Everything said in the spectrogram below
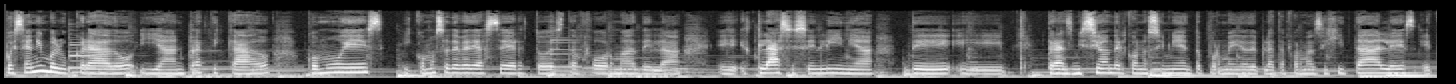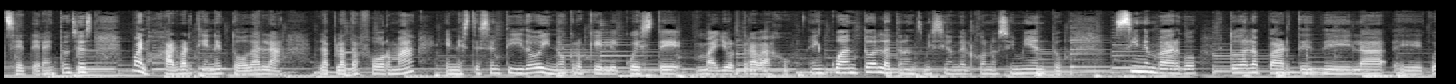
pues se han involucrado y han practicado cómo es y cómo se debe de hacer toda esta forma de la eh, clases en línea, de eh, transmisión del conocimiento por medio de plataformas digitales, etcétera. Entonces, bueno, Harvard tiene toda la, la plataforma en este sentido y no creo que le cueste mayor trabajo en cuanto a la transmisión del conocimiento. Sin embargo, toda la parte de la eh, cuestión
